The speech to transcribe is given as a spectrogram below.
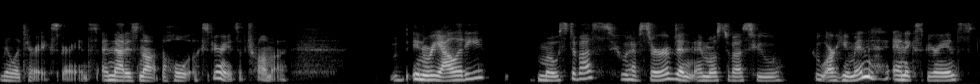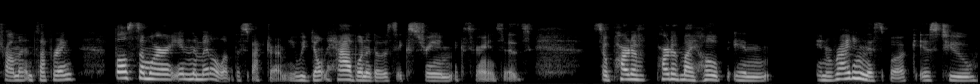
military experience and that is not the whole experience of trauma. In reality most of us who have served and, and most of us who who are human and experience trauma and suffering fall somewhere in the middle of the spectrum. We don't have one of those extreme experiences. So part of part of my hope in in writing this book is to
